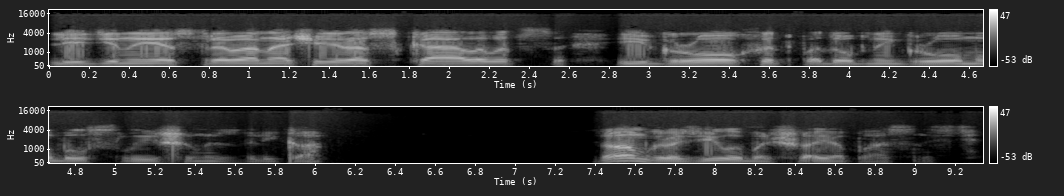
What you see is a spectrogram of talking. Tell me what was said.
ледяные острова начали раскалываться, и грохот, подобный грому, был слышен издалека. Нам грозила большая опасность.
